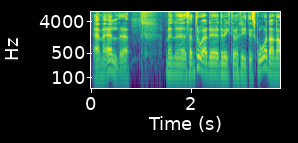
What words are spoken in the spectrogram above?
är med äldre. Men eh, sen tror jag det, det viktiga med fritidsgårdarna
